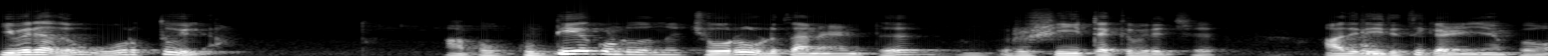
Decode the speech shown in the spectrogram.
ഇവരത് ഓർത്തുമില്ല അപ്പോൾ കുട്ടിയെ കൊണ്ടുവന്ന് ചോറ് കൊടുത്താനായിട്ട് ഒരു ഷീറ്റൊക്കെ വിരിച്ച് അതിലിരുത്തി കഴിഞ്ഞപ്പോൾ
